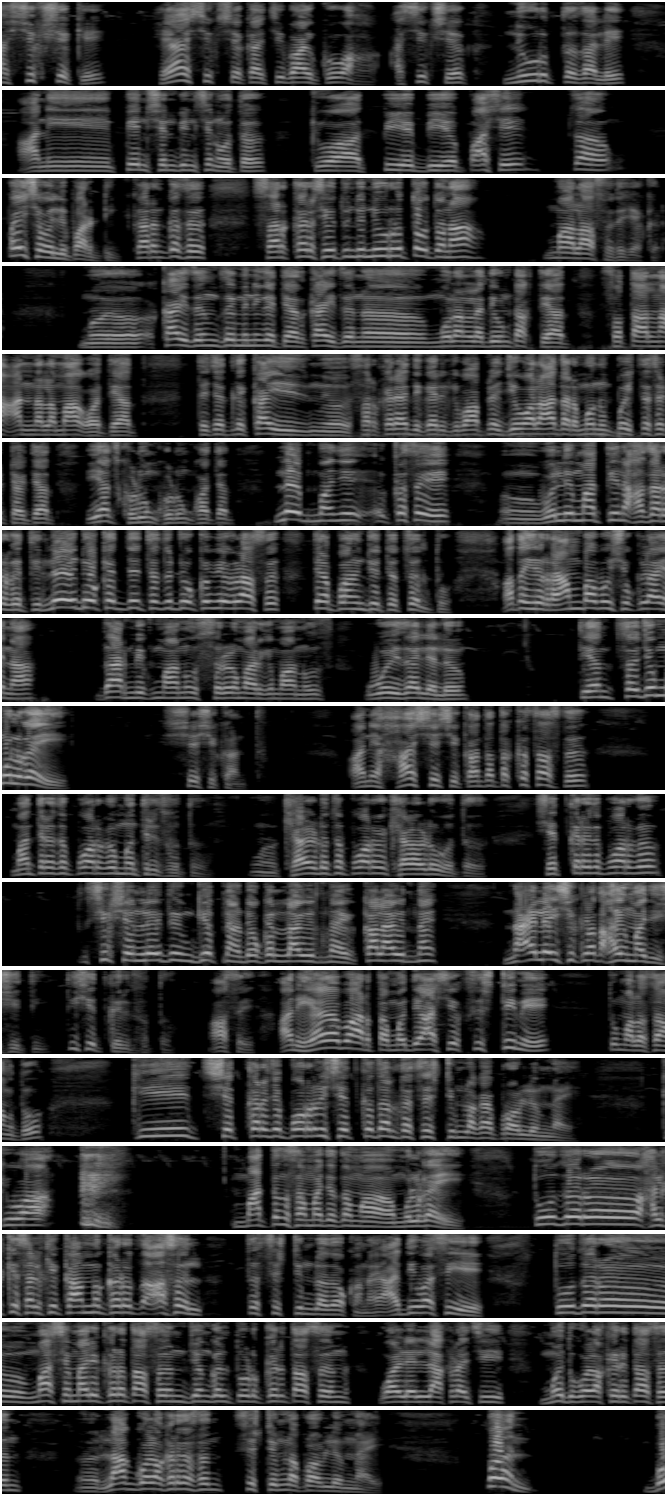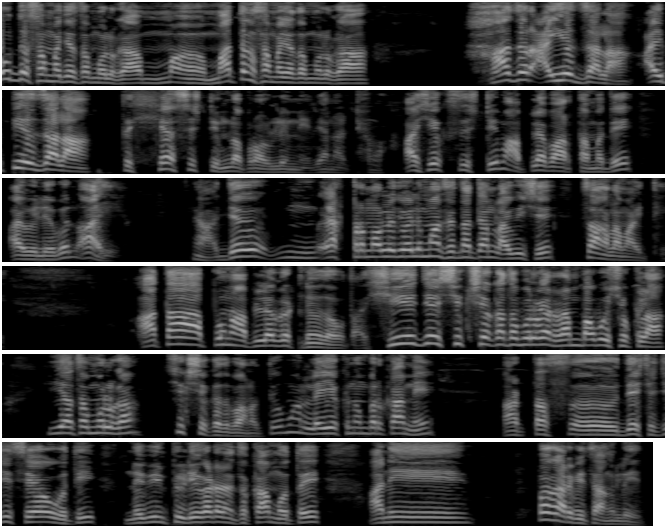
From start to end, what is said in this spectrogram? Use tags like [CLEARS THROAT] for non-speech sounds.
हा शिक्षक आहे. ह्या शिक्षकाची बायको हा हा शिक्षक निवृत्त झाले आणि पेन्शन बिन्शन होतं किंवा पी एफ बी एफ असे पैशावाली पार्टी कारण कसं सरकारी सेवेतून जे निवृत्त होतो ना मला असतो त्याच्याकडं. मग काही जण जमिनी घेतात काही जण मुलांना देऊन टाकतात स्वतःला अन्नाला मागवतात. त्याच्यातले काही अं, सरकारी अधिकारी किंवा आपल्या जीवाला आधार म्हणून पैसे तसंच ठेवतात याच खडून खडून खात्यात लय म्हणजे कसं आहे अं, वली मातीन हजार गती लय डोक्यात जे त्याचं डोकं वेगळं असं त्या पाण्यात तो चालतो. आता हे रामबाबू शुक्ला आहे ना धार्मिक माणूस सरळमार्गी माणूस वय झालेलं त्यांचा जो मुलगा आहे शशिकांत. आणि हा शशिकांत आता कसं असतं मंत्र्याचं पोरग मंत्रीच होतं. अं, खेळाडूचं पोरग खेळाडू होतं. शेतकऱ्याचं पोरग शिक्षण लय देऊन घेत नाही डोक्याला लावित नाही का लावित नाही? नाही लय शिकला तर आहे माझी शेती. ती शेतकरीच होतं. असं आहे आणि ह्या भारतामध्ये अशी एक सिस्टीम आहे तुम्हाला सांगतो की शेतकऱ्याच्या पोराने शेतकं झालं तर सिस्टीमला काय प्रॉब्लेम नाही. किंवा [CLEARS THROAT] मातंग समाजाचा मा मुलगा आहे तो जर हलके सालके कामं करत असेल तर सिस्टीमला धोका नाही. आदिवासी आहे तो जर मासेमारी करत असन जंगलतोड करीत असन वाळलेल्या लाकडाची मध गोळा करीत असन लाख गोळा करत असतात सिस्टीमला प्रॉब्लेम नाही. पण बौद्ध समाजाचा मुलगा मा मातंग समाजाचा मुलगा हा जर आय एस झाला आय पी एस झाला तर ह्या सिस्टीमला प्रॉब्लेम आहे ध्यानात ठेवा. अशी एक सिस्टीम आपल्या भारतामध्ये अवेलेबल आहे. हां जे ॲक्टर नॉलेजवाले माणसं आहेत ना त्यांना विषय चांगला माहिती आहे. आता आपण आपल्या घटनेवर जाऊ आता. जे शिक्षकाचा मुलगा रामबाबू शुक्ला याचा मुलगा शिक्षकच बनवतो. तो म्हणलं एक नंबर काम आहे आठ तास देशाची सेवा होती. नवीन पिढी घडवण्याचं काम होतं आहे आणि पगार बी चांगले आहेत.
